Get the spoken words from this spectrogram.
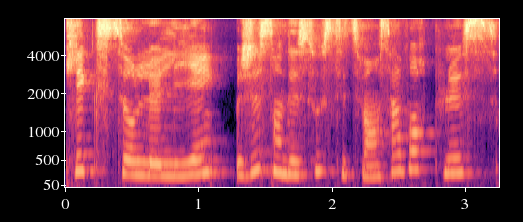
Clique sur le lien juste en dessous si tu veux en savoir plus.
